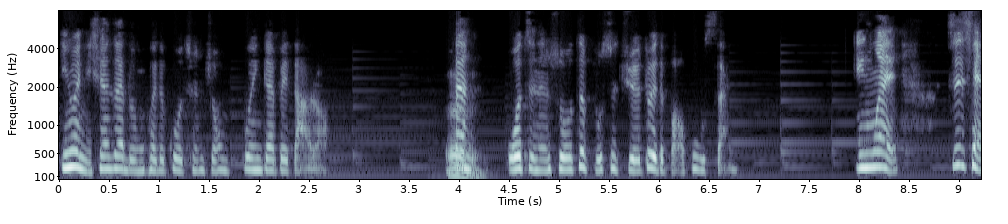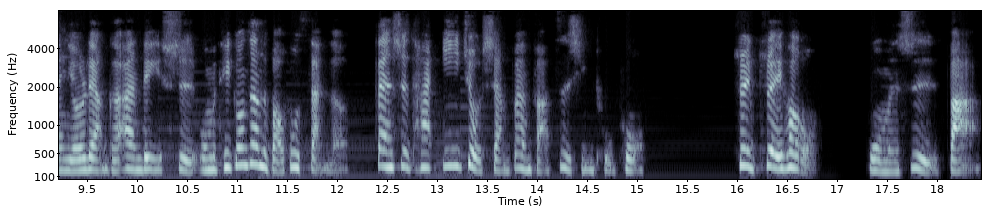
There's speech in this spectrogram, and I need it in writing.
因为你现在在轮回的过程中，不应该被打扰，但。嗯我只能说，这不是绝对的保护伞，因为之前有两个案例是我们提供这样的保护伞了，但是他依旧想办法自行突破，所以最后我们是把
